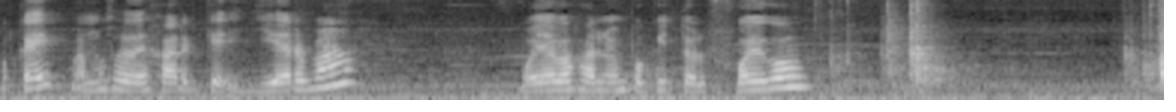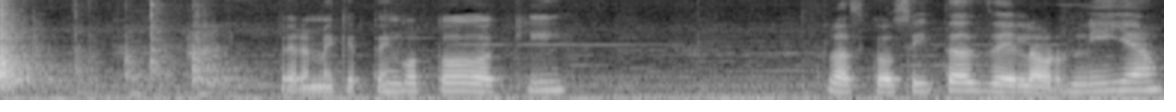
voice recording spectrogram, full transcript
Ok, vamos a dejar que hierva. Voy a bajarle un poquito el fuego. Espérame que tengo todo aquí. Las cositas de la hornilla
